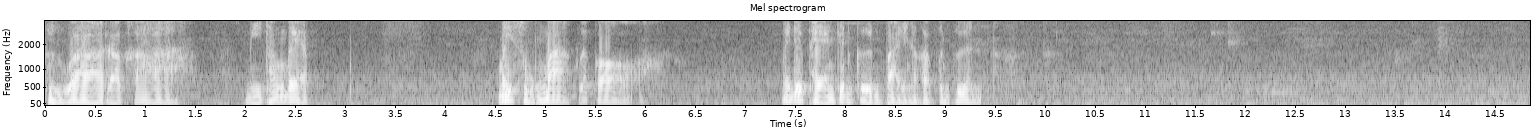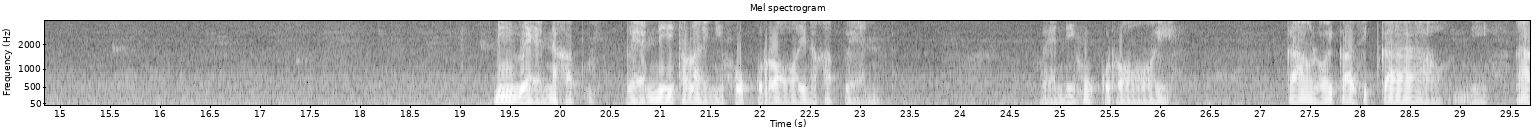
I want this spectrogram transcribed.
ถือว่าราคามีทั้งแบบ ไม่สูงมากแล้วก็ ไม่ได้แพงจนเกินไปนะครับเพื่อนๆนี่แหวนนะครับ แหวนนี้เท่าไหร่นี่หกร้อยนะครับ แหวน หวนนี้หกร้อยเก้าร้อยเก้าสิบเก้านี่เก้า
